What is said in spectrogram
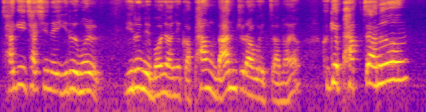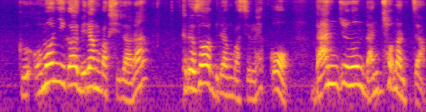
자기 자신의 이름을 이름이 뭐냐니까 박난주라고 했잖아요. 그게 박자는 그 어머니가 밀양박 씨잖아. 그래서 밀양박 씨를 했고 난주는 난초난자.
